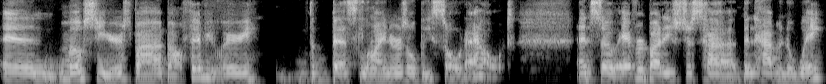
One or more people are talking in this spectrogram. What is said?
And most years, by about February, the best liners will be sold out. And so everybody's just ha- been having to wait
